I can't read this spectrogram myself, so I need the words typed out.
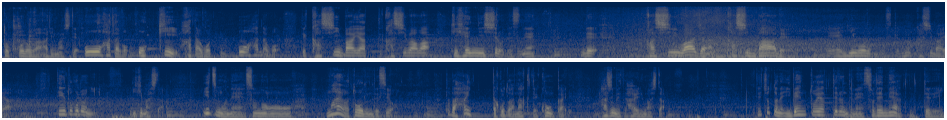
ところがありまして大旅籠大きい旅籠大旅籠で柏屋って柏は木片に白ですね。で柏じゃなくて柏で、えー、濁るんですけども柏屋っていうところに行きました。いつもねその前は通るんですよ。ただ入ったことはなくて今回初めて入りました。でちょっとねイベントをやってるんでねそれ目当てで行っ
